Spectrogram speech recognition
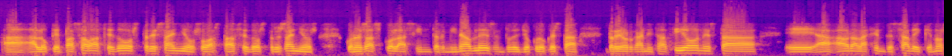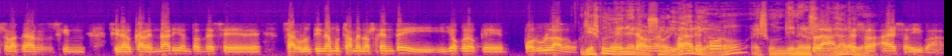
a, lo que pasaba hace dos, tres años o hasta hace dos, tres años con esas colas interminables. Entonces yo creo que esta reorganización, esta, ahora la gente sabe que no se va a quedar sin, sin el calendario, entonces se aglutina mucha menos gente y, yo creo que por un lado... Y es un dinero solidario, ¿no? Es un dinero solidario. a eso iba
